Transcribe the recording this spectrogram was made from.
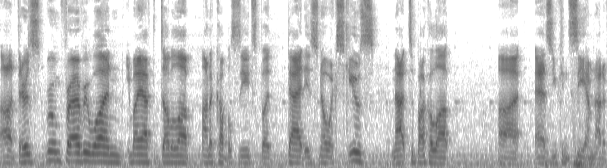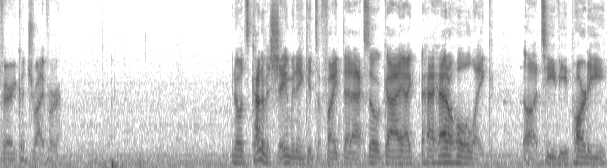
Uh, there's room for everyone. You might have to double up on a couple seats, but that is no excuse not to buckle up. Uh, as you can see, I'm not a very good driver. You know, it's kind of a shame we didn't get to fight that Axo guy. I, I had a whole like uh, TV party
